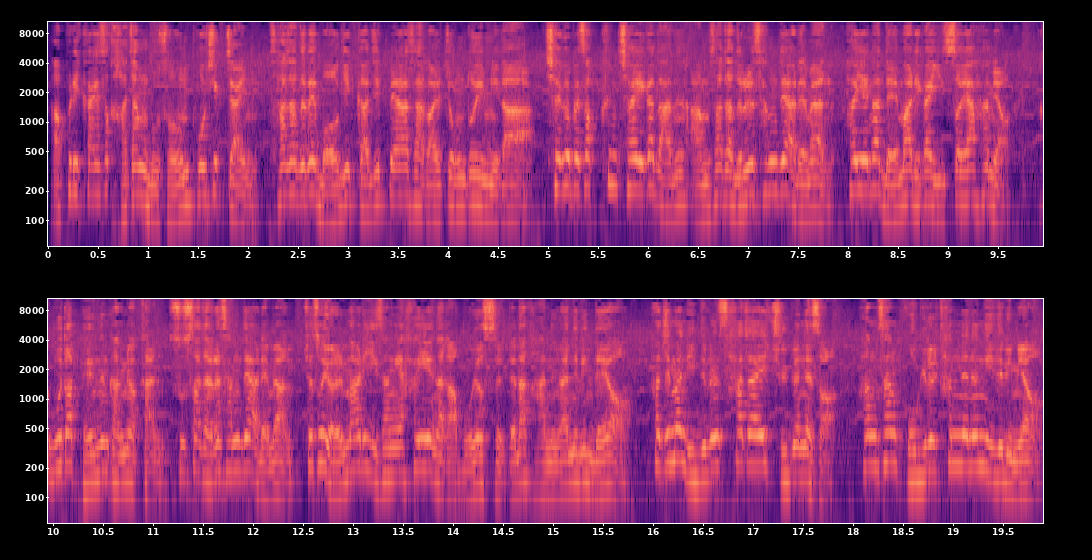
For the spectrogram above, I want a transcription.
아프리카에서 가장 무서운 포식자인 사자들의 먹이까지 빼앗아갈 정도입니다. 체급에서 큰 차이가 나는 암사자들을 상대하려면 하이에나 4마리가 있어야 하며 그보다 배는 강력한 수사자를 상대하려면 최소 10마리 이상의 하이에나가 모였을 때나 가능한 일인데요. 하지만 이들은 사자의 주변에서 항상 고기를 탐내는 이들이며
